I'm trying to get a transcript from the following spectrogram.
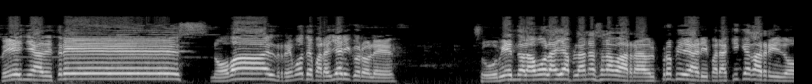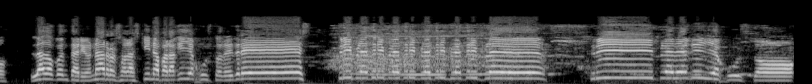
Peña de tres, no va, el rebote para Yari Korolev. Subiendo la bola ya planas a Navarra, el propio Yari para Quique Garrido, lado contrario, Narros a la esquina para Guille Justo de tres, triple, triple, triple, triple, triple, triple de Guille Justo.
